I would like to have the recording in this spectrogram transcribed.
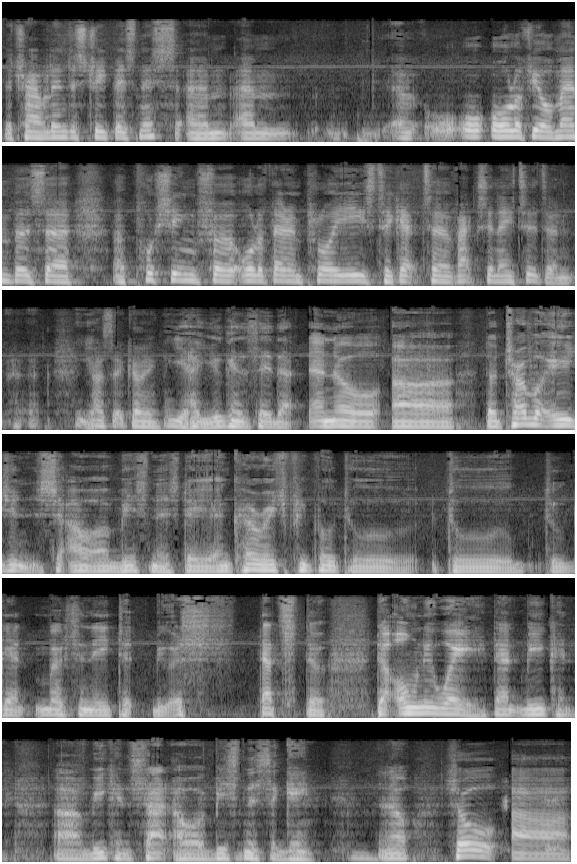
the travel industry business, um, um, all of your members are, are, pushing for all of their employees to get uh, vaccinated, and uh, yeah. how's it going? Yeah, you can say that. I know uh, the travel agents, our business, they encourage people to to to get vaccinated because that's the the only way that we can uh, we can start our business again. Mm. You know, so uh,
